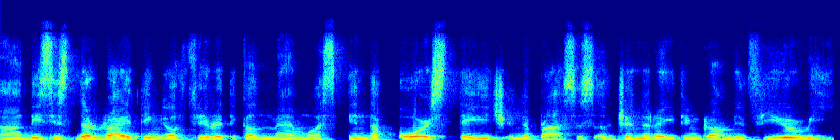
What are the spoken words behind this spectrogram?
Uh, this is the writing of theoretical memos in the core stage in the process of generating grounded theory.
